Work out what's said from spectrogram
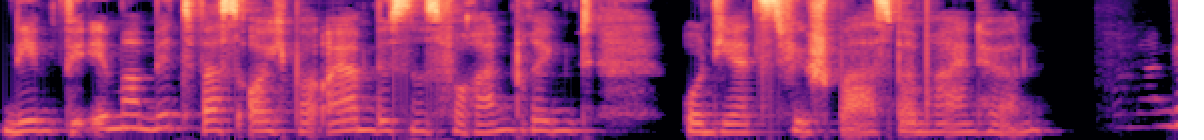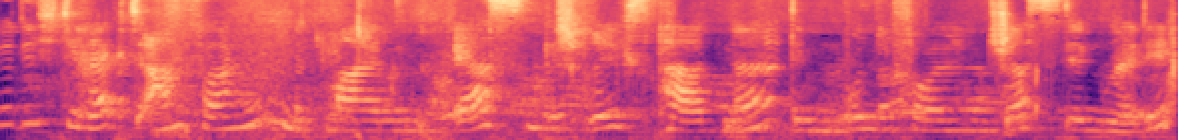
nehmt wie immer mit, was euch bei eurem Business voranbringt und jetzt viel Spaß beim Reinhören. Würde ich direkt anfangen mit meinem ersten Gesprächspartner, dem wundervollen Justin Reddick.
